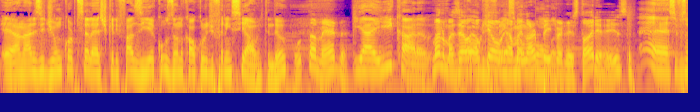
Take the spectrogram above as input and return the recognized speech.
é análise de um corpo celeste que ele fazia usando cálculo diferencial, entendeu? Puta merda. E aí, cara. Mano, mas é, é o que? É o, é menor bomba. paper da história? É isso? É, se você.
